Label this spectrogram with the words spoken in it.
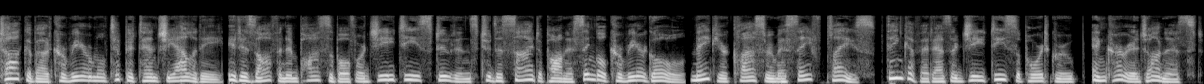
Talk about career multipotentiality. It is often impossible for GT students to decide upon a single career goal. Make your classroom a safe place. Think of it as a GT support group. Encourage honest,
